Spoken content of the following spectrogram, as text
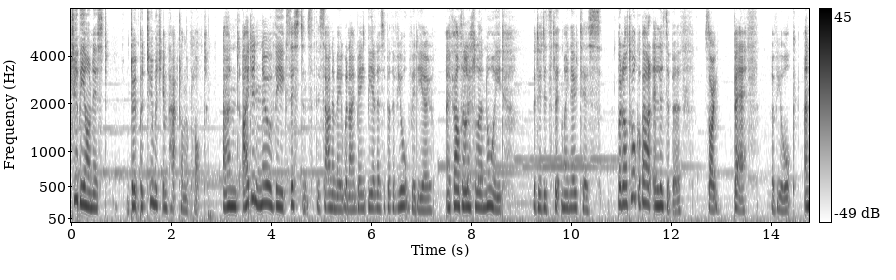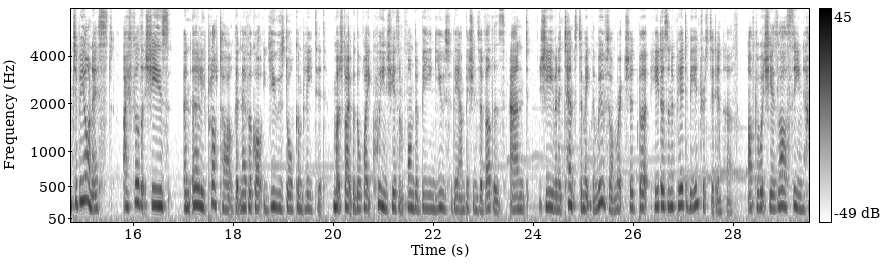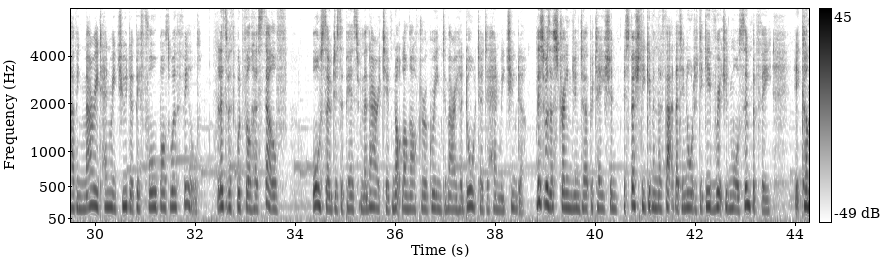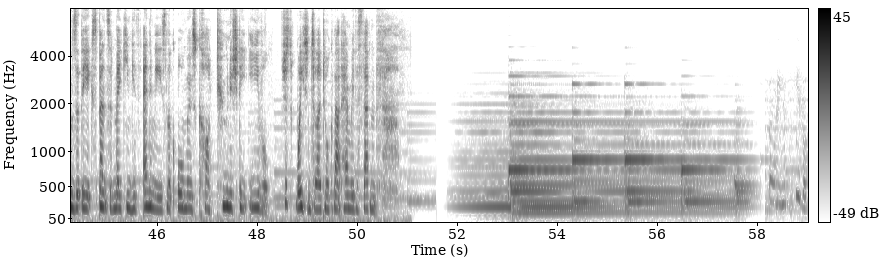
To be honest, don't put too much impact on the plot. And I didn't know of the existence of this anime when I made the Elizabeth of York video. I felt a little annoyed that it had slipped my notice. But I'll talk about Elizabeth, sorry, Beth of York, and to be honest, I feel that she's an early plot arc that never got used or completed. Much like with the White Queen, she isn't fond of being used for the ambitions of others, and she even attempts to make the moves on Richard, but he doesn't appear to be interested in her. After which she is last seen having married Henry Tudor before Bosworth Field. Elizabeth Woodville herself also disappears from the narrative not long after agreeing to marry her daughter to Henry Tudor. This was a strange interpretation, especially given the fact that in order to give Richard more sympathy, it comes at the expense of making his enemies look almost cartoonishly evil. Just wait until I talk about Henry VII. Boding of evil.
